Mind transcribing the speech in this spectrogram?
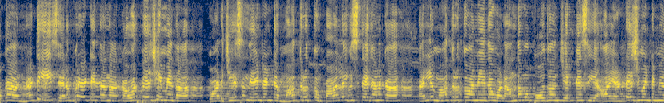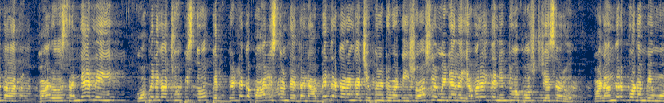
ఒక నటి సెలబ్రిటీ తన కవర్ పేజీ మీద వాళ్ళు చేసింది ఏంటంటే మాతృత్వం. పాలగిస్తే గనక తల్లి మాతృత్వం అనేది వాళ్ళ అందము పోదు అని చెప్పేసి ఆ అడ్వర్టైజ్మెంట్ మీద వారు సన్యాన్ని ఓపెన్గా చూపిస్తూ బిడ్డగా పాలిస్తుంటే దాన్ని అభ్యంతరకరంగా చెప్పినటువంటి సోషల్ మీడియాలో ఎవరైతే నెగిటివ్ పోస్ట్ చేశారో వాళ్ళందరికి కూడా మేము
